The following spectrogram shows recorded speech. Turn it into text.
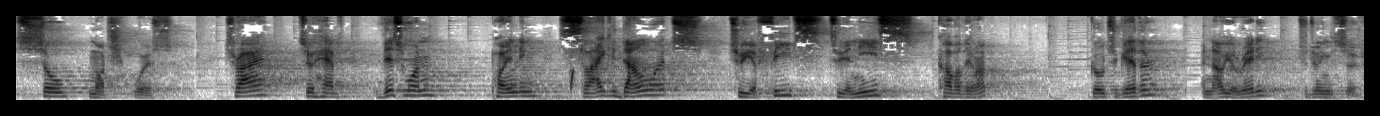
so much worse. Try to have this one pointing slightly downwards to your feet, to your knees. Cover them up. Go together. And now you're ready to doing the serve.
